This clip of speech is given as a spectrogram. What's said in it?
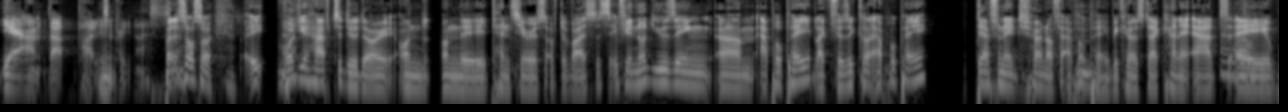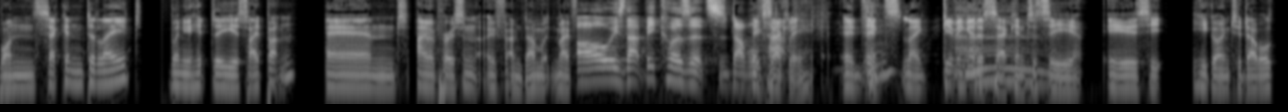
Yeah, that part is pretty nice. Mm. But it's also it, what you have to do though on on the 10 series of devices. If you're not using um, Apple Pay, like physical Apple Pay, definitely turn off Apple Mm. Pay because that kind of adds a one second delay when you hit the side button. And I'm a person if I'm done with my oh, is that because it's double tap? exactly, it, it's like giving it a second to Ah. see is he he going to double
